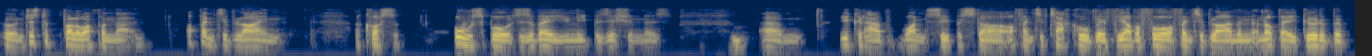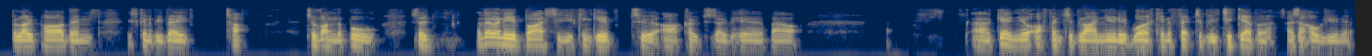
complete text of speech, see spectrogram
Sure. And just to follow up on that, offensive line across all sports is a very unique position. There's um, you could have one superstar offensive tackle, but if the other four offensive linemen are not very good or below par, then it's going to be very tough to run the ball. So, are there any advice that you can give to our coaches over here about uh, getting your offensive line unit working effectively together as a whole unit?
